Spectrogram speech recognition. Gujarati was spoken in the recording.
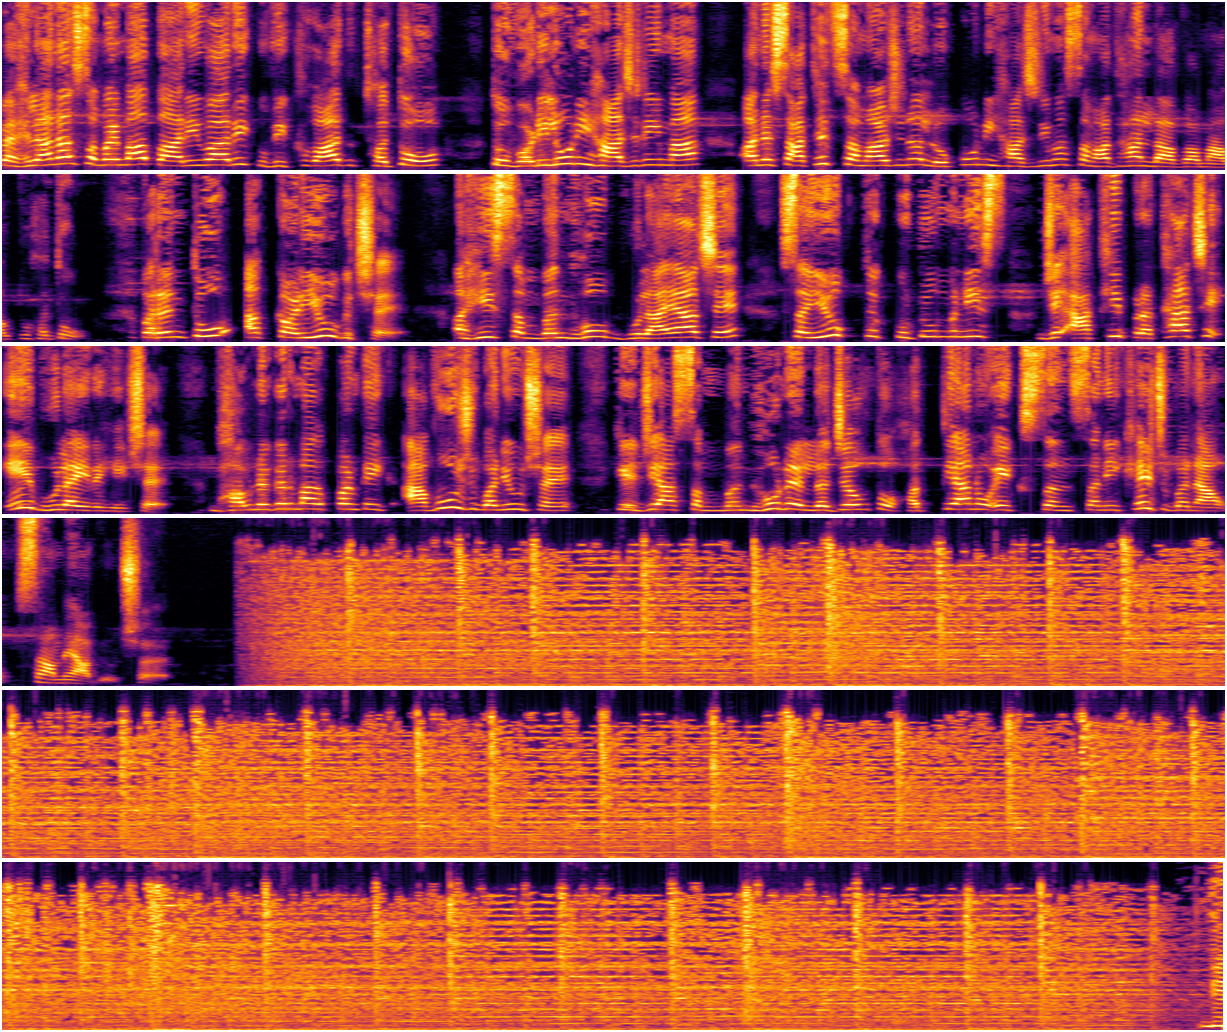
પહેલાના સમયમાં પારિવારિક વિખવાદ થતો તો વડીલોની હાજરીમાં અને સાથે જ સમાજના લોકોની હાજરીમાં સમાધાન લાવવામાં આવતું હતું. પરંતુ આ કળિયુગ છે. અહીં સંબંધો ભૂલાયા છે. સંયુક્ત કુટુંબની જે આખી પ્રથા છે એ ભૂલાઈ રહી છે. ભાવનગરમાં પણ કંઈક આવું જ બન્યું છે કે જ્યાં સંબંધોને લજવતો હત્યાનો એક સનસનીખેજ બનાવ સામે આવ્યો છે.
